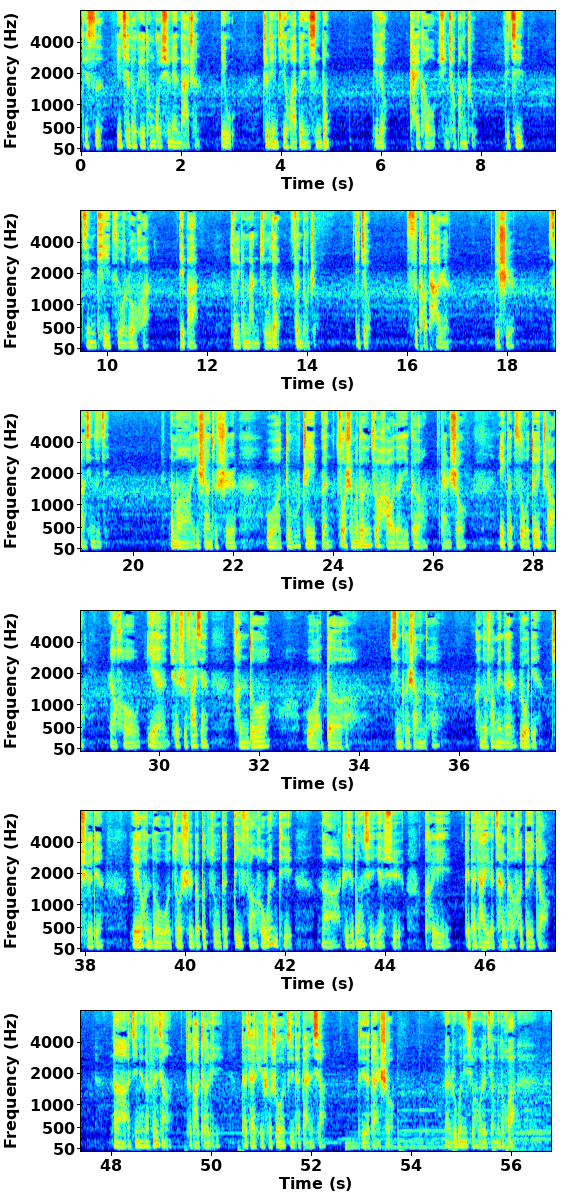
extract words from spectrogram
第四，一切都可以通过训练达成；第五，制定计划并行动；第六，开口寻求帮助；第七，警惕自我弱化。第八，做一个满足的奋斗者；第九，思考他人；第十，相信自己。那么，以上就是我读这一本《做什么都能做好》的一个感受，一个自我对照，然后也确实发现很多我的性格上的很多方面的弱点、缺点。也有很多我做事的不足的地方和问题，那这些东西也许可以给大家一个参考和对照。那今天的分享就到这里，大家也可以说说自己的感想、自己的感受。那如果你喜欢我的节目的话，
